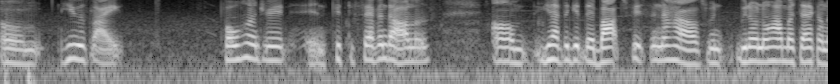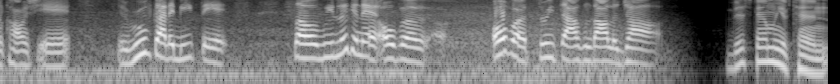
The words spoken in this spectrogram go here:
um he was like $457 Um, you have to get the box fixed in the house. We, we don't know how much that's gonna cost yet. The roof got to be fixed. So we're looking at over over a three thousand dollar job. This family of 10,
